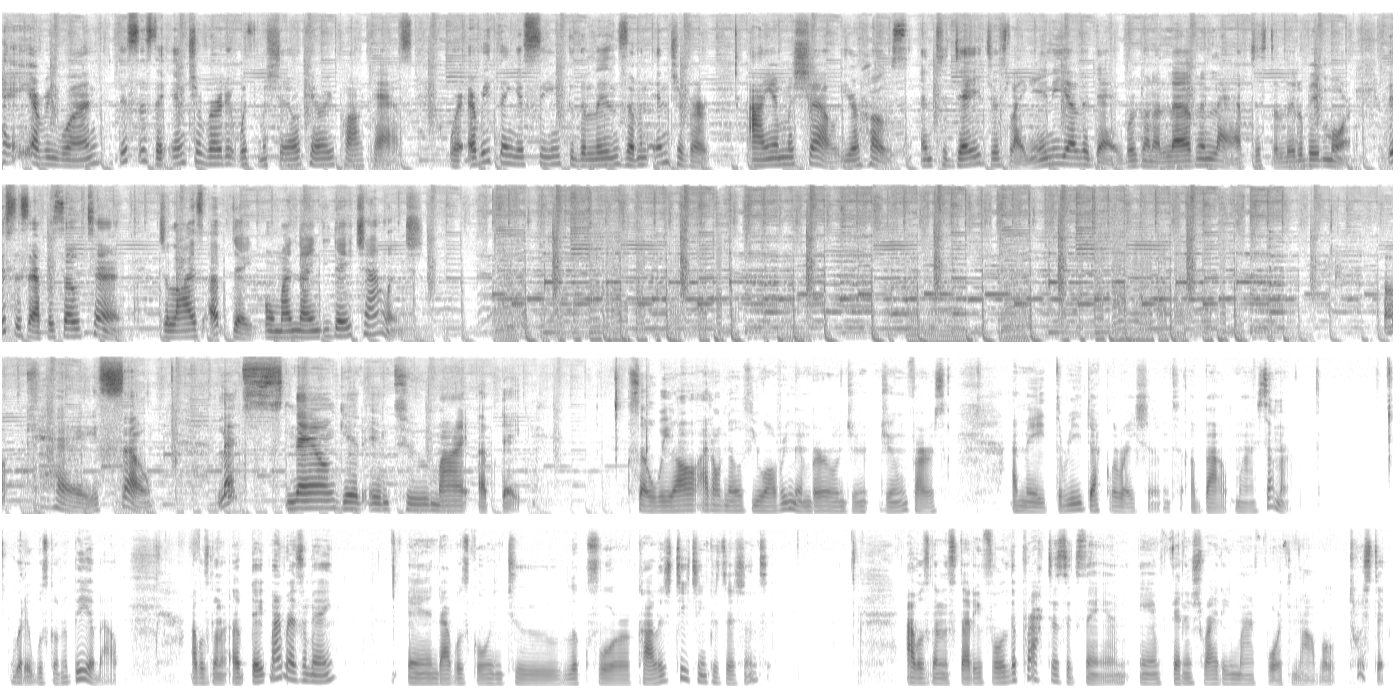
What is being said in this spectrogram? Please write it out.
Hey everyone, this is the Introverted with Michelle Carey podcast, where everything is seen through the lens of an introvert. I am Michelle, your host, and today, just like any other day, we're going to love and laugh just a little bit more. This is episode 10, July's update on my 90 day challenge. Okay, so let's now get into my update. So, we all, I don't know if you all remember on June, June 1st, I made three declarations about my summer, what it was going to be about. I was going to update my resume and I was going to look for college teaching positions. I was going to study for the Praxis exam and finish writing my fourth novel, Twisted.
